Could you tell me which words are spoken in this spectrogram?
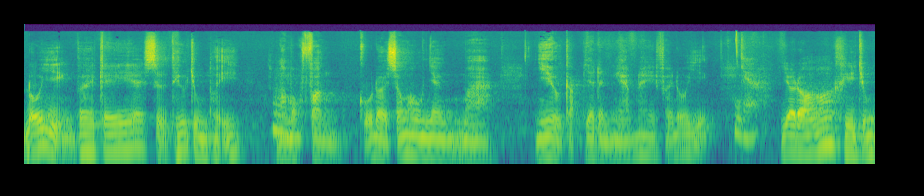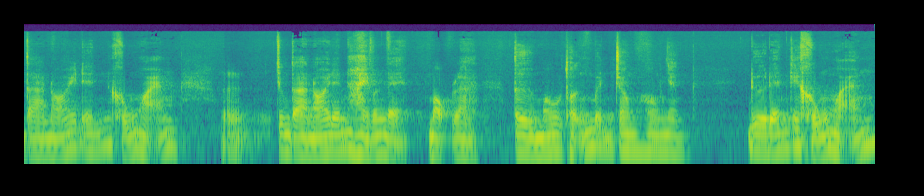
đối diện với cái sự thiếu chung thủy là ừ. một phần của đời sống hôn nhân mà nhiều cặp gia đình ngày hôm nay phải đối diện. Yeah. Dạ. Do đó khi chúng ta nói đến khủng hoảng chúng ta nói đến hai vấn đề. Một là từ mâu thuẫn bên trong hôn nhân đưa đến cái khủng hoảng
